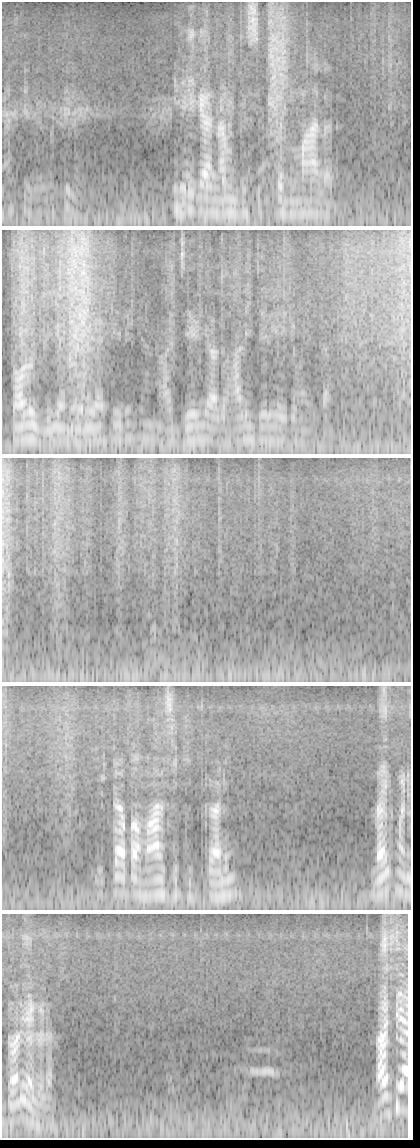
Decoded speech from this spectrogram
ಜಾಸ್ತಿ ಇದೆ ಗೊತ್ತಿಲ್ಲ. ಈಗ ನಮ್ಗೆ ಸಿಕ್ಕದ ಮಾಲ್. ತೊಳೆದೀಗ ಆ ಜೇರಿ ಅದು ಹಾಳಿ ಜೇರಿ ಈಗ ಆಯ್ತಾ ಇಟ್ಟಪ್ಪ ಮಾಲ್ ಸಿಕ್ಕಿತ್ತು ಕಾಣಿ. ಲೈಕ್ ಮಾಡಿ ತೊಳಿ ಆಗಡ ಆಸ್ಯಾ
